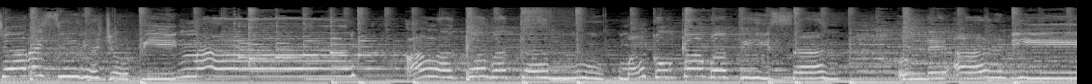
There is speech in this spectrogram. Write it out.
Чарай сире жопина Ала кабатаму Мангко кабатисан Onde adi.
